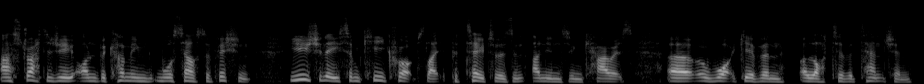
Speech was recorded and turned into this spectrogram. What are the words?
our strategy on becoming more self-sufficient. Usually some key crops like potatoes and onions and carrots uh, are what given a lot of attention.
